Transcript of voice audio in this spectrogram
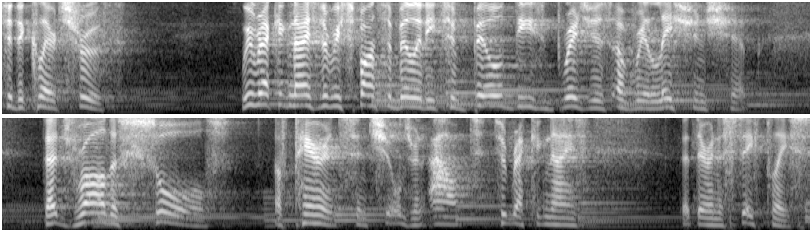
to declare truth. We recognize the responsibility to build these bridges of relationship that draw the souls of parents and children out to recognize that they're in a safe place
